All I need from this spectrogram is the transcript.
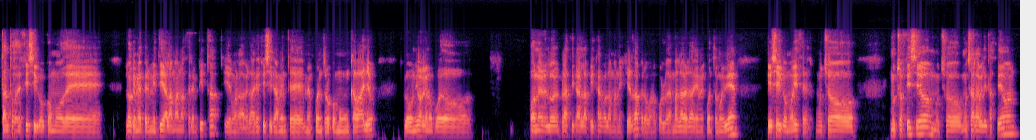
tanto de físico como de lo que me permitía la mano hacer en pista. Y bueno, la verdad que físicamente me encuentro como un caballo. Lo único que no puedo ponerlo en práctica en la pista con la mano izquierda, pero bueno, por lo demás la verdad que me encuentro muy bien. Y sí, como dices, mucho, mucho fisio, mucho, mucha rehabilitación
